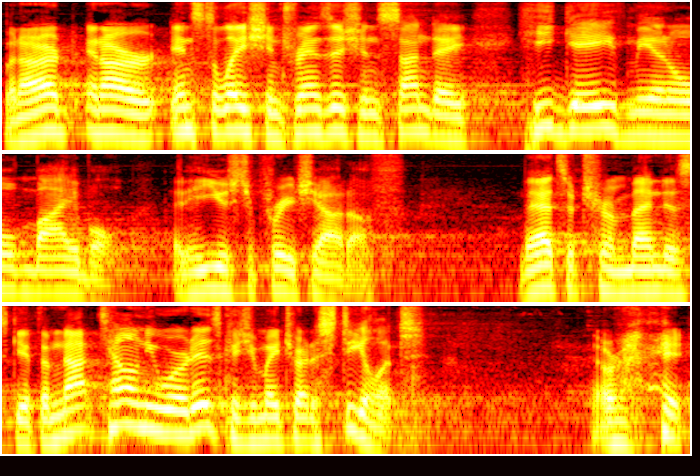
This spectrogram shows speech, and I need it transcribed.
But in our, in our installation transition Sunday, he gave me an old Bible that he used to preach out of. That's a tremendous gift. I'm not telling you where it is because you may try to steal it. All right.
